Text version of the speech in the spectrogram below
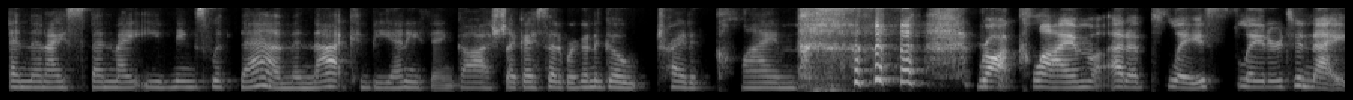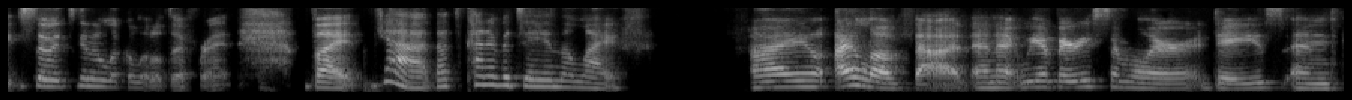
and then I spend my evenings with them. And that can be anything. Gosh, like I said, we're gonna go try to climb rock climb at a place later tonight. So it's gonna look a little different. But yeah, that's kind of a day in the life. I I love that, and I, we have very similar days. And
